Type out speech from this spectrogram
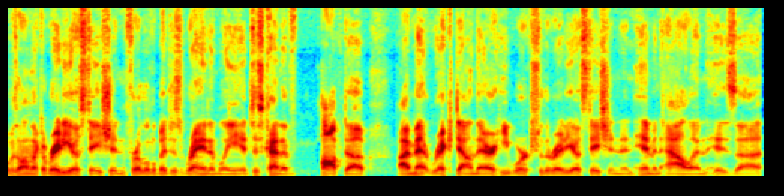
I was on like a radio station for a little bit, just randomly. It just kind of popped up. I met Rick down there. He works for the radio station, and him and Alan, his uh,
